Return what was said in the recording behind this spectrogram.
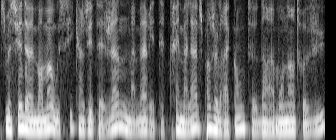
Je me souviens d'un moment aussi, quand j'étais jeune, ma mère était très malade, je pense que je le raconte dans mon entrevue,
